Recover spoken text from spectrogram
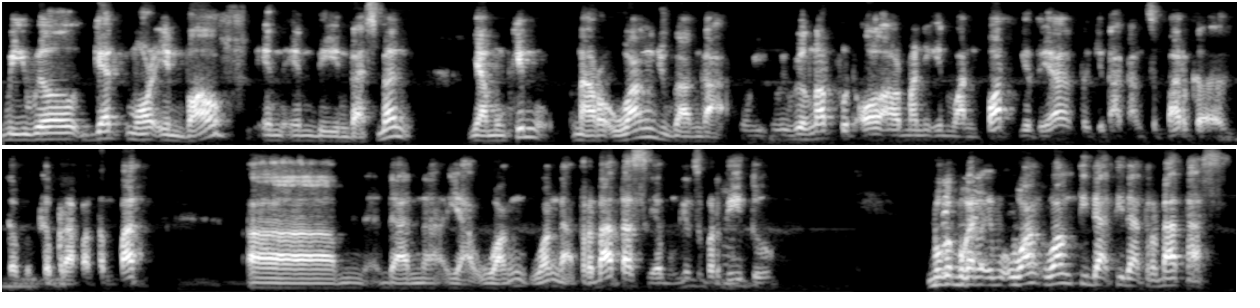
we will get more involved in in the investment ya mungkin naruh uang juga nggak we, we will not put all our money in one pot gitu ya kita akan sebar ke ke, ke beberapa tempat um, dan ya uang uang nggak terbatas ya mungkin seperti hmm. itu bukan bukan uang uang tidak tidak terbatas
